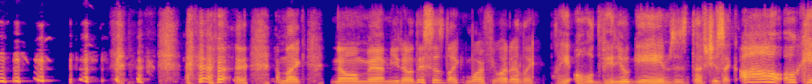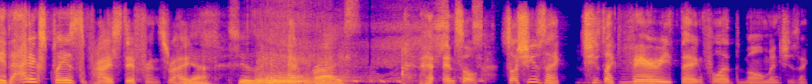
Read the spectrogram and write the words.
I'm like, no, ma'am. You know, this is like more if you want to like play old video games and stuff. She's like, oh, okay, that explains the price difference, right? Yeah, she was looking at price. and so so she's like she's like very thankful at the moment she's like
